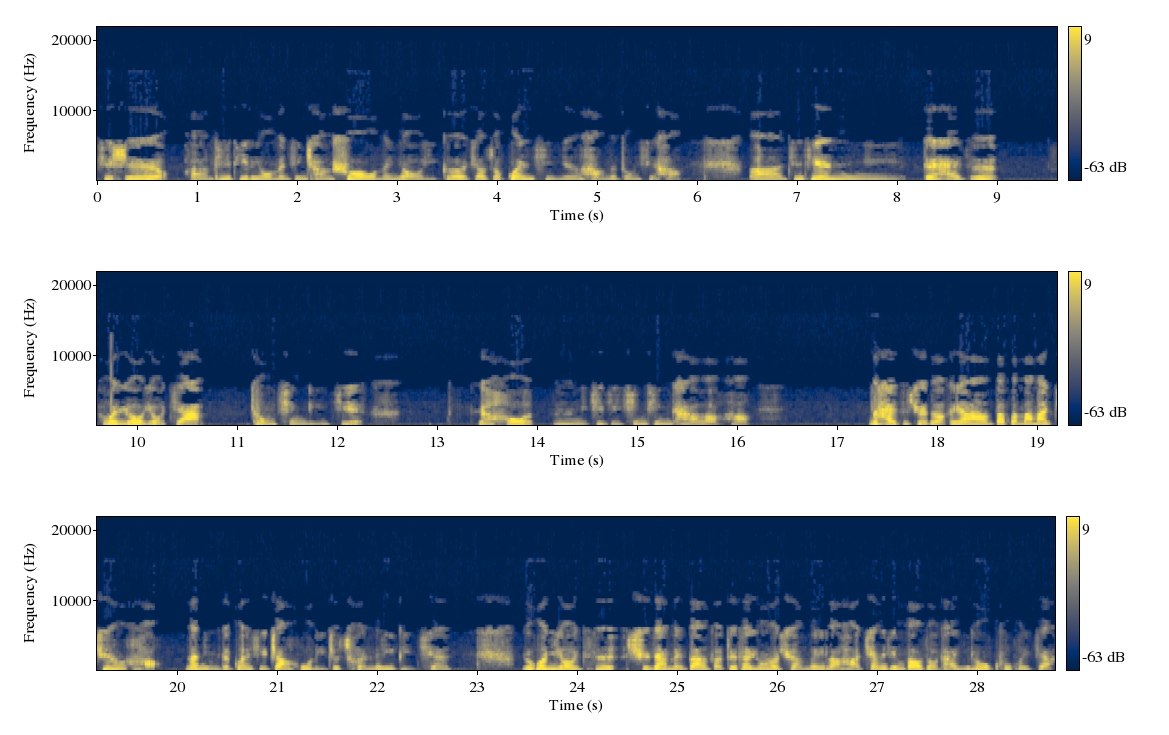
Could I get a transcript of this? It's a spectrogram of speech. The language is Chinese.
其实啊，PPT 里我们经常说，我们有一个叫做关系银行的东西哈。啊，今天你对孩子温柔有加。同情理解，然后嗯，你积极倾听他了哈，那孩子觉得哎呀，爸爸妈妈真好，那你们的关系账户里就存了一笔钱。如果你有一次实在没办法对他用了权威了哈，强行抱走他，一路哭回家，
